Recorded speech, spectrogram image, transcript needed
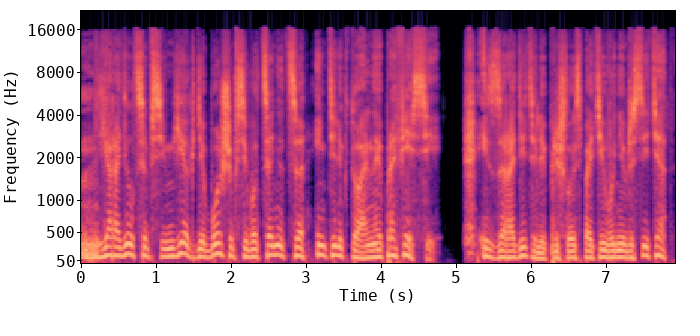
я родился в семье, где больше всего ценятся интеллектуальные профессии. Из-за родителей пришлось пойти в университет.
